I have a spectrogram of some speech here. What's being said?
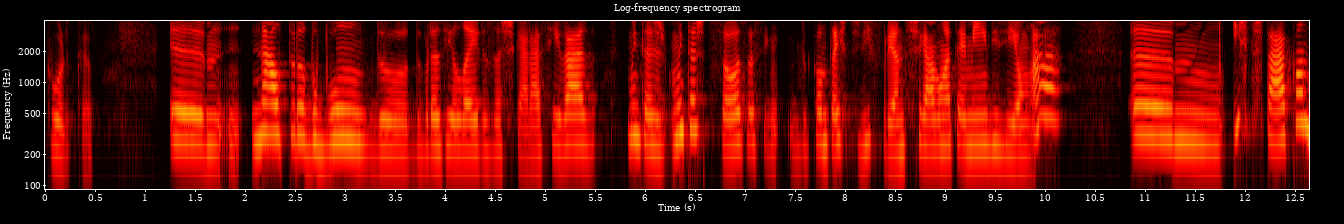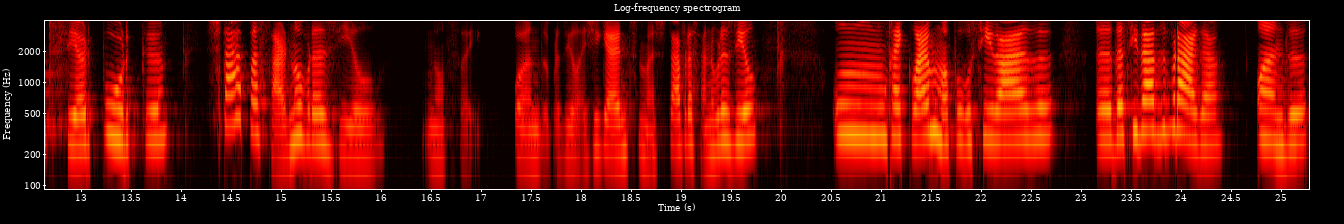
porque hum, na altura do boom de, brasileiros a chegar à cidade, muitas, muitas pessoas assim, de contextos diferentes chegavam até mim e diziam: Ah, hum, isto está a acontecer porque está a passar no Brasil, não sei onde, o Brasil é gigante, mas está a passar no Brasil um reclame, uma publicidade uh, da cidade de Braga, onde uh,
